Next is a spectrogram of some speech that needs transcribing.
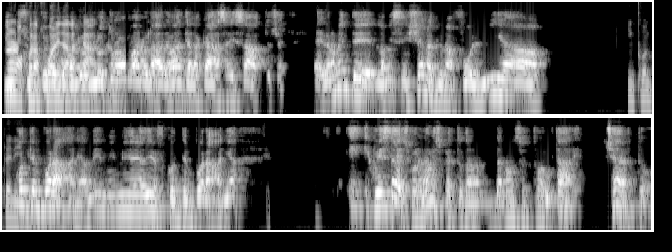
no, no, quella fuori dalla casa. Lo trovano là davanti alla casa, esatto, cioè, è veramente la messa in scena di una follia contemporanea, mi, mi, mi viene a dire contemporanea, e, e, questo è secondo me un aspetto da, da non sottovalutare. Certo,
